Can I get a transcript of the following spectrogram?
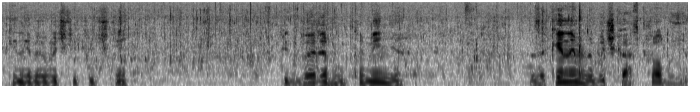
Такі невеличкі крючки. під берегом каміння закинемо на бичка, спробуємо.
